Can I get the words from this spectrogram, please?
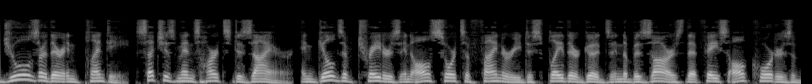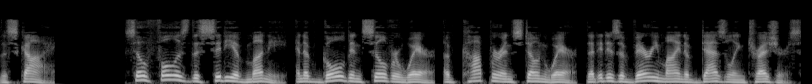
Jewels are there in plenty, such as men's heart's desire, and guilds of traders in all sorts of finery display their goods in the bazaars that face all quarters of the sky. So full is the city of money, and of gold and silver ware, of copper and stone ware, that it is a very mine of dazzling treasures.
